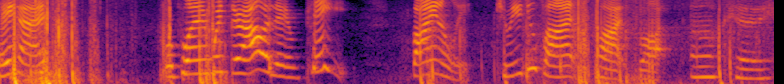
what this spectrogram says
Hey guys, we're playing Winter Holiday with Piggy. Finally, can we do bot, bot, bot? Okay.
